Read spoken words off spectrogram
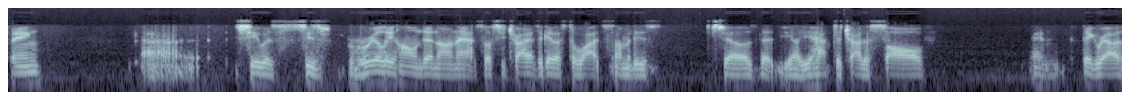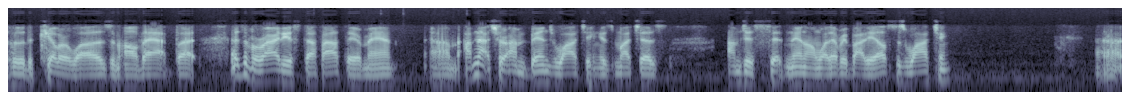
thing. Uh, she was she's really honed in on that, so she tries to get us to watch some of these shows that you know you have to try to solve and figure out who the killer was and all that. But there's a variety of stuff out there, man. Um, I'm not sure I'm binge watching as much as I'm just sitting in on what everybody else is watching. Uh,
